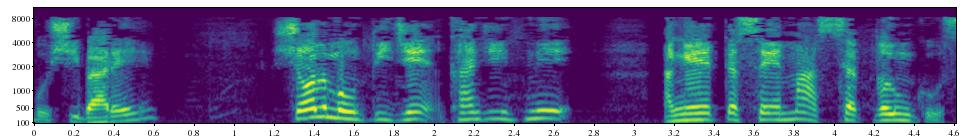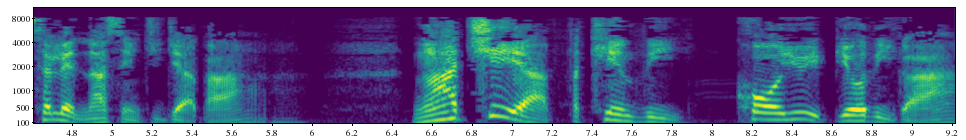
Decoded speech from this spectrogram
ဖို့ရှိပါတယ်ရှောလမုန်တည်ခြင်းအခန်းကြီး2အငယ်30မှ73ကိုဆက်လက်နားဆင်ကြည့်ကြပါငါချစ်ရသခင်သည်ခေါ်၍ပြောသည်ကား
